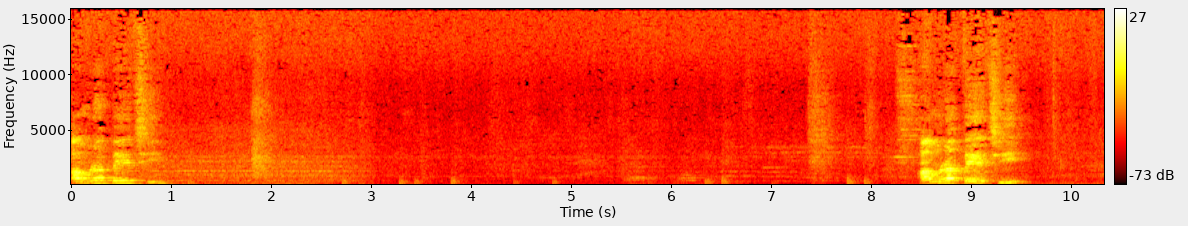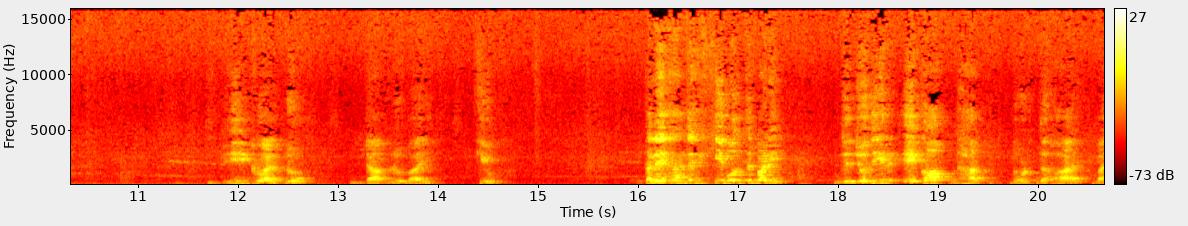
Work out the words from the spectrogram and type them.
আমরা পেয়েছি। আমরা পেয়েছি V equal to W by Q তাহলে এখান থেকে কি বলতে পারি? যে যদি একক ধাপ ধরতে হয় বা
